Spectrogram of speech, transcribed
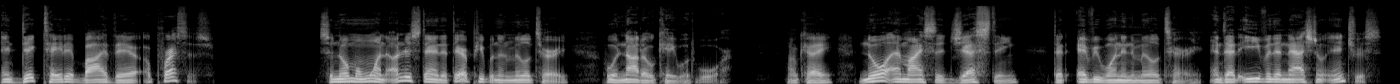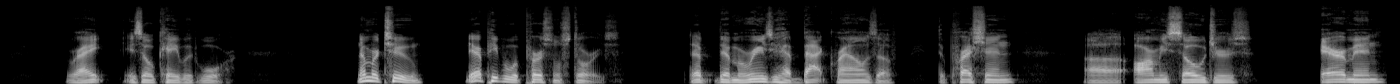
and dictated by their oppressors. So, number one, understand that there are people in the military who are not okay with war. Okay. Nor am I suggesting that everyone in the military and that even the national interest, right, is okay with war. Number two, there are people with personal stories. There, there are Marines who have backgrounds of depression, uh, Army soldiers, airmen,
